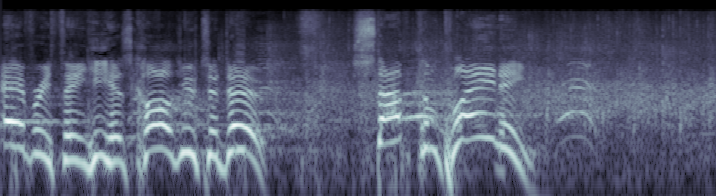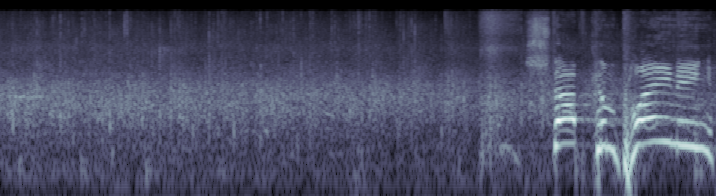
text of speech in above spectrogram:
everything He has called you to do. Stop complaining. Stop complaining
